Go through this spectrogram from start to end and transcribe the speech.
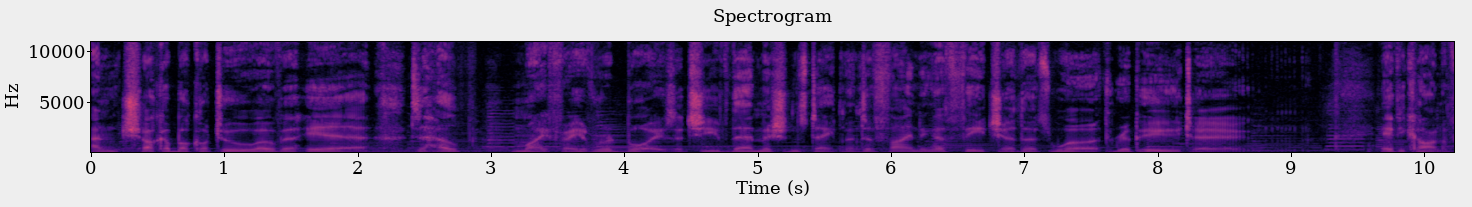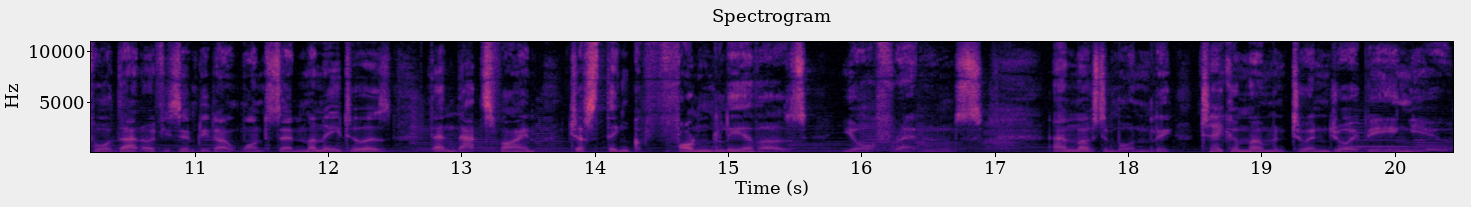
and chuck a buck or two over here to help my favorite boys achieve their mission statement of finding a feature that's worth repeating. If you can't afford that, or if you simply don't want to send money to us, then that's fine. Just think fondly of us, your friends. And most importantly, take a moment to enjoy being you.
